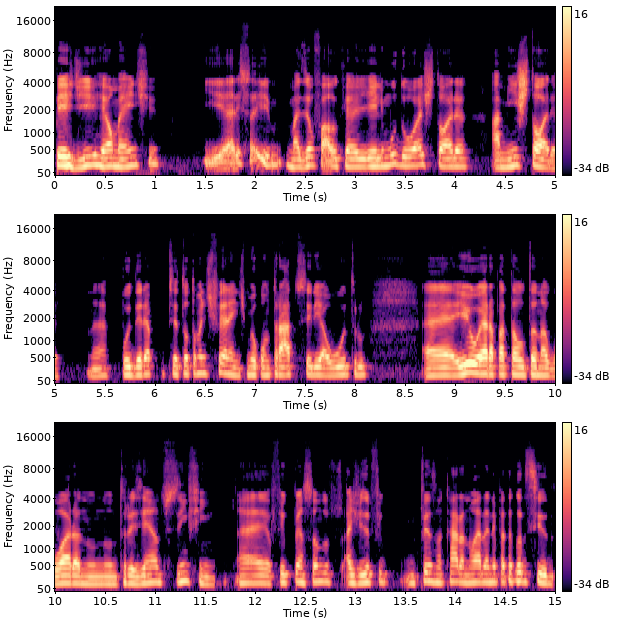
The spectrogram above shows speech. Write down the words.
perdi realmente. E era isso aí. Mas eu falo que ele mudou a história, a minha história. Né? Poderia ser totalmente diferente. Meu contrato seria outro. É, eu era pra estar lutando agora no, no 300, enfim. É, eu fico pensando, às vezes eu fico pensando, cara, não era nem pra ter acontecido.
